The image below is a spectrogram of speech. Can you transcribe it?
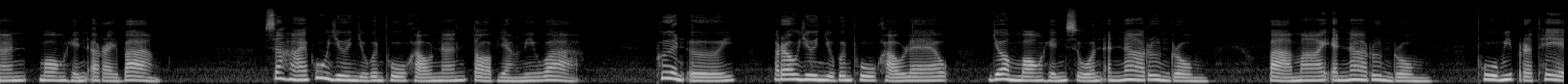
นั้นมองเห็นอะไรบ้าง สหายผู้ยืนอยู่บนภูเขานั้นตอบอย่างนี้ว่า เพื่อนเอ๋ย เรายืนอยู่บนภูเขาแล้ว ย่อมมองเห็นสวนอันน่ารื่นรม ป่าไม้อันน่ารื่นรม ภูมิประเทศ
